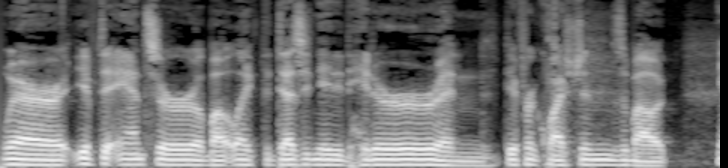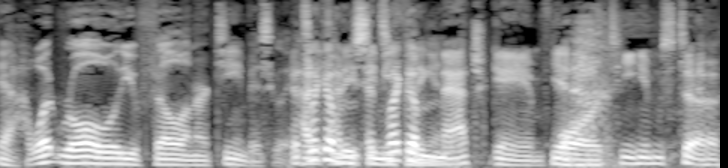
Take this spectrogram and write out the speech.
Where you have to answer about like the designated hitter and different questions about. Yeah, what role will you fill on our team? Basically, It's How like a how do you see it's like a match game for Yeah. teams to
